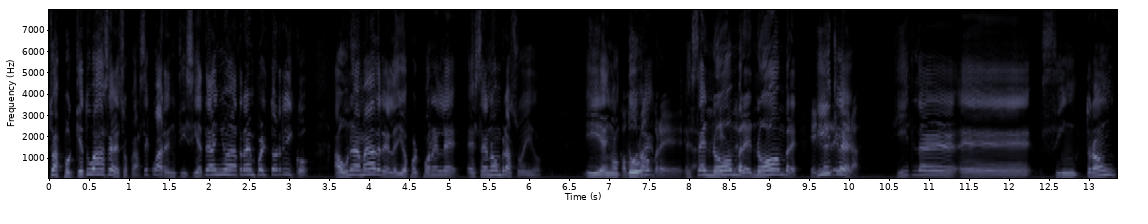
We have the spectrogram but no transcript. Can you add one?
Sea, ¿por qué tú vas a hacer eso? Pues hace 47 años atrás en Puerto Rico, a una madre le dio por ponerle ese nombre a su hijo. Y en ¿Cómo octubre. nombre? Ese Hitler. nombre, nombre. Hitler Hitler. Hitler eh, Cintrón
